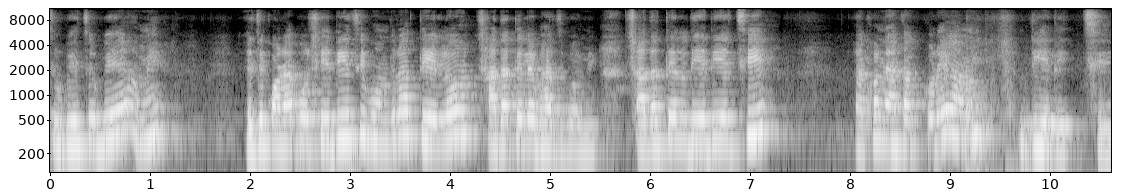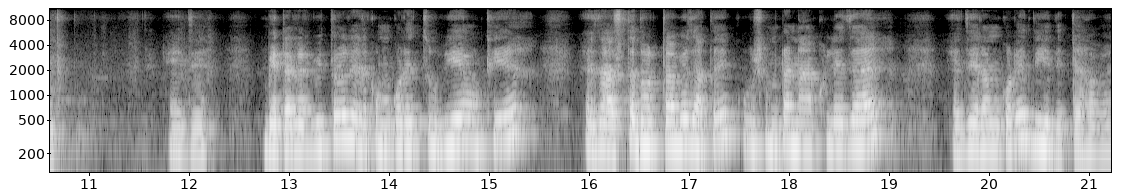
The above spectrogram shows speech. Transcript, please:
চুবিয়ে চুবিয়ে আমি এই যে কড়া বসিয়ে দিয়েছি বন্ধুরা, তেলও সাদা তেলে ভাজবো আমি। সাদা তেল দিয়ে দিয়েছি, এখন এক এক করে আমি দিয়ে দিচ্ছি। এই যে বেটারের ভিতর এরকম করে চুবিয়ে উঠিয়ে, এই যে আস্তে ধরতে হবে যাতে কুসুমটা না খুলে যায়। এই যে এরকম করে দিয়ে দিতে হবে।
